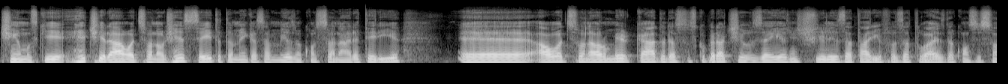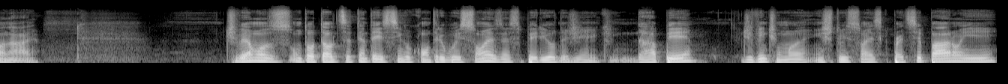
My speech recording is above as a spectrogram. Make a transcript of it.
tínhamos que retirar o adicional de receita, também que essa mesma concessionária teria, é, ao adicionar o mercado dessas cooperativas. Aí a gente utiliza as tarifas atuais da concessionária. Tivemos um total de 75 contribuições nesse período de, da AP, de 21 instituições que participaram e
